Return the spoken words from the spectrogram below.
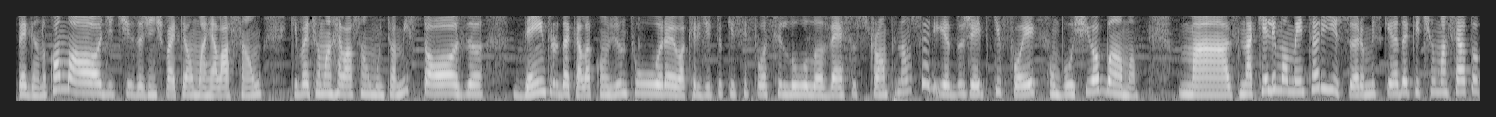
pegando commodities, a gente vai ter uma relação que vai ser uma relação muito amistosa dentro daquela conjuntura. Eu acredito acredito que se fosse Lula versus Trump, não seria do jeito que foi com Bush e Obama. Mas naquele momento era isso, era uma esquerda que tinha uma certa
